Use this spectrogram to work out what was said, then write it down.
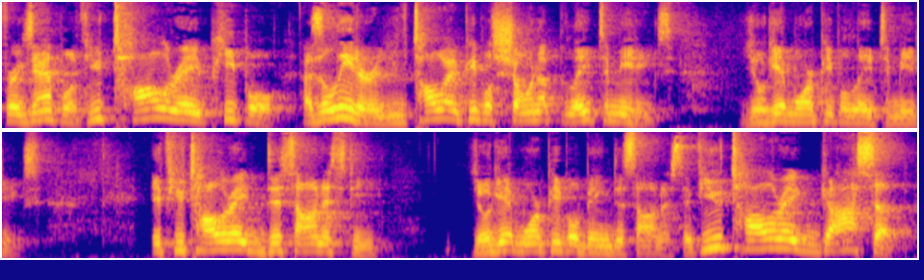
For example, if you tolerate people, as a leader, you tolerate people showing up late to meetings, you'll get more people late to meetings. If you tolerate dishonesty, you'll get more people being dishonest. If you tolerate gossip,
